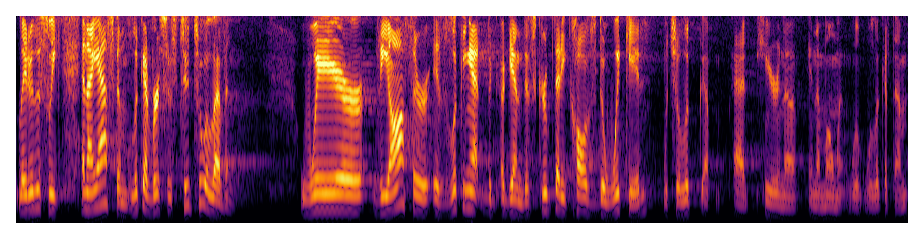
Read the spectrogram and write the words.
later this week. And I asked them, look at verses 2 to 11, where the author is looking at, again, this group that he calls the wicked, which you'll look at here in a, in a moment. We'll, we'll look at them.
